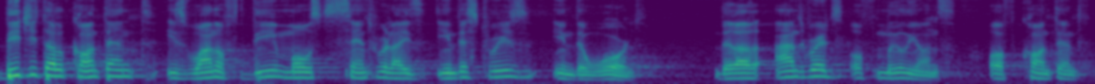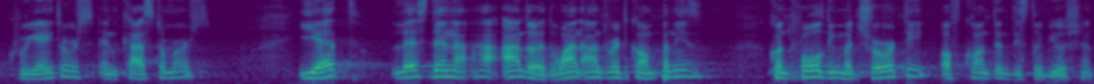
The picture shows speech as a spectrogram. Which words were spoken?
Digital content is one of the most centralized industries in the world. There are hundreds of millions of content creators and customers, yet less than 100, 100 companies control the majority of content distribution.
